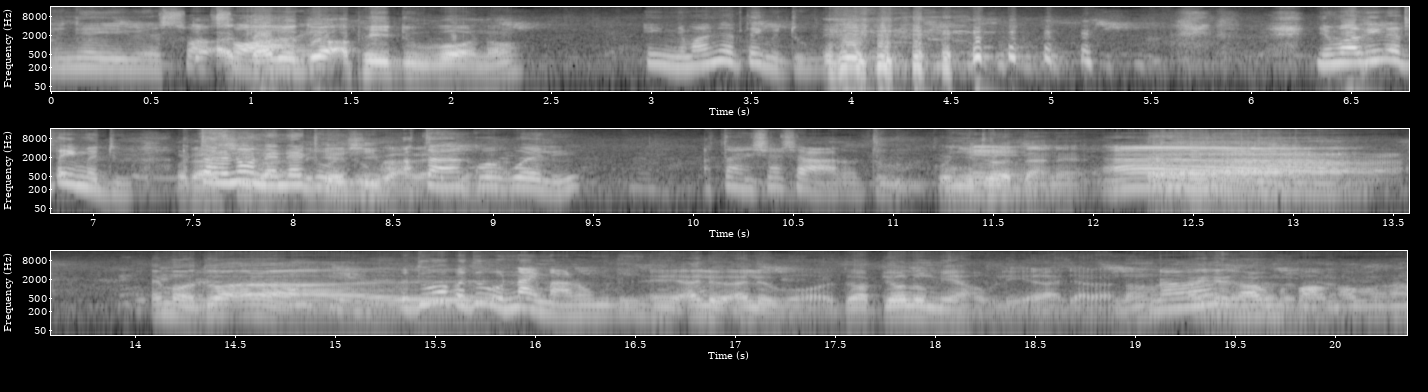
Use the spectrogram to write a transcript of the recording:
ငငယ်ရွယ်ဆွတ်ဆွတ်ဒါဆိုသူကအဖေတူပေါ့နော်အေးညီမလေးနဲ့တိတ်မတူညီမလေးနဲ့တိတ်မတူအတန်တော့နည်းနည်းတူတူအတန်ကွဲကွဲလေးအတန်ရှာရှာတော့တူကိုကြီးထွက်အတန်နဲ့အာ အဲ့မော်သူကအဲ့ဒါဘသူကဘသူကိုနိုင်မှာတော့မသိဘူးအေးအဲ့လိုအဲ့လိုပေါ့သူကပြောလို့မရဘူးလေအဲ့ဒါကြတော့နော်နော်အဲ့ဒါကတော့မပေါငါဝရံ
